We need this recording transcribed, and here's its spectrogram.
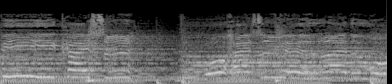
必开始？我还是原来的我。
